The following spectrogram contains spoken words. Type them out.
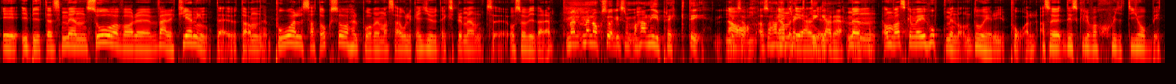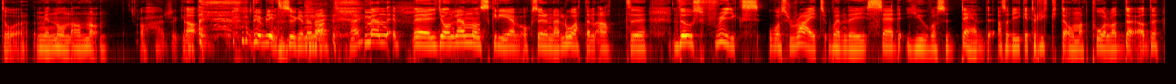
i, i Beatles. Men så var det verkligen inte. Utan Paul satt också och höll på med massa olika ljudexperiment eh, och så vidare. Men, men också, liksom, han är ju präktig. Liksom. Alltså, han är ja, han präktigare. alla Men om man ska vara ihop med någon, då är det ju Paul. Alltså det skulle vara skitjobbigt då, med någon annan. Åh herregud. Ja, du blir inte sugen ändå. Nej, nej. Men eh, John Lennon skrev också i den där låten att eh, “Those freaks was right when they said you was dead”. Alltså det gick ett rykte om att Paul var död.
